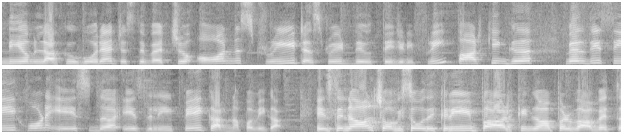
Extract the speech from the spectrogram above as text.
ਨਿਯਮ ਲਾਗੂ ਹੋ ਰਿਹਾ ਜਿਸ ਦੇ ਵਿੱਚ ਔਨ ਸਟਰੀਟ ਸਟਰੀਟ ਦੇ ਉੱਤੇ ਜਿਹੜੀ ਫ੍ਰੀ ਪਾਰਕਿੰਗ ਮਿਲਦੀ ਸੀ, ਹੁਣ ਇਸ ਦਾ, ਇਸ ਦੇ ਲਈ ਪੇ ਕਰਨਾ ਪਵੇਗਾ। ਇਸ ਦੇ ਨਾਲ 2400 ਦੇ ਕਰੀਬ ਪਾਰਕਿੰਗਾਂ ਪ੍ਰਭਾਵਿਤ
